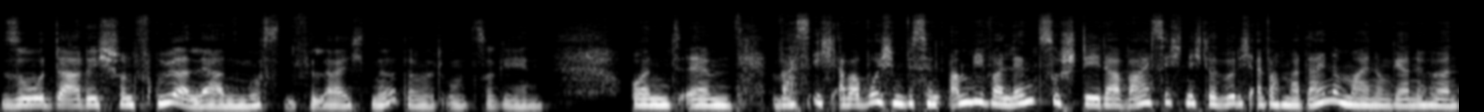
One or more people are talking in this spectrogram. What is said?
so dadurch schon früher lernen mussten, vielleicht, ne, damit umzugehen. Und ähm, was ich, aber wo ich ein bisschen ambivalent zu stehe, da weiß ich nicht, da würde ich einfach mal deine Meinung gerne hören.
